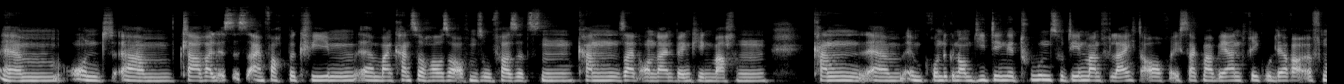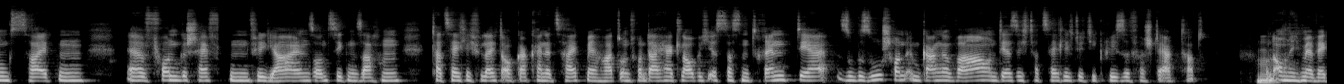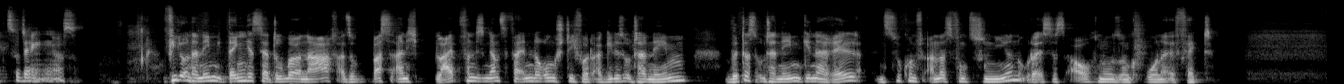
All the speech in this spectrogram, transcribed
Ähm, und ähm, klar, weil es ist einfach bequem. Äh, man kann zu Hause auf dem Sofa sitzen, kann sein Online-Banking machen, kann ähm, im Grunde genommen die Dinge tun, zu denen man vielleicht auch, ich sag mal, während regulärer Öffnungszeiten äh, von Geschäften, Filialen, sonstigen Sachen tatsächlich vielleicht auch gar keine Zeit mehr hat. Und von daher glaube ich, ist das ein Trend, der sowieso schon im Gange war und der sich tatsächlich durch die Krise verstärkt hat hm. und auch nicht mehr wegzudenken ist. Viele Unternehmen denken jetzt ja darüber nach, also was eigentlich bleibt von diesen ganzen Veränderungen, Stichwort agiles Unternehmen. Wird das Unternehmen generell in Zukunft anders funktionieren oder ist das auch nur so ein Corona-Effekt?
